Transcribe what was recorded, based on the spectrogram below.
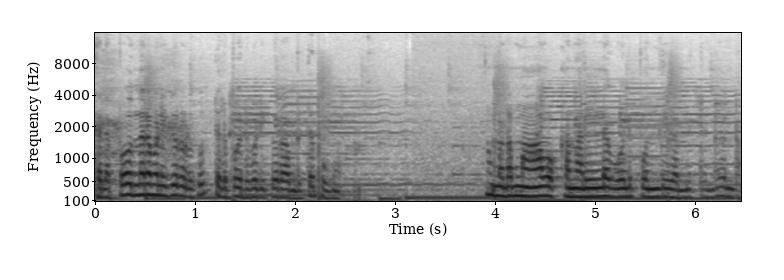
ചിലപ്പോൾ ഒന്നര മണിക്കൂർ എടുക്കും ചിലപ്പോൾ ഒരു മണിക്കൂർ ആകുമ്പോഴത്തെ പൊങ്ങും. നമ്മുടെ മാവൊക്കെ നല്ലപോലെ പൊന്തി വന്നിട്ടുണ്ട് കണ്ടോ?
